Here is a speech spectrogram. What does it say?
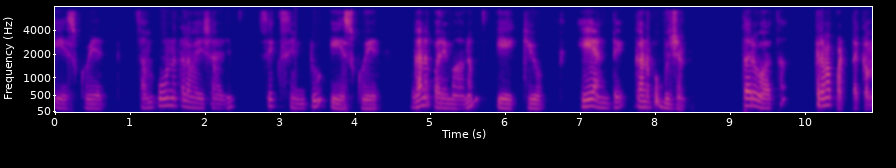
ఏ స్క్వేర్ సంపూర్ణతల వైశాల్యం సిక్స్ ఇంటూ ఏ స్క్వేర్ ఘన పరిమాణం ఏ క్యూబ్ ఏ అంటే ఘనపు భుజం. తరువాత క్రమపట్టకం.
